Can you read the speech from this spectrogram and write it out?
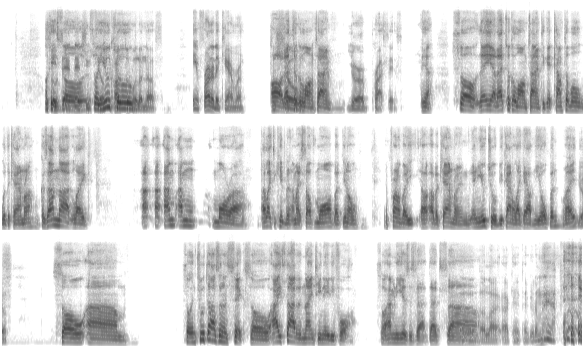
Okay, so, so, that, that you so YouTube comfortable enough in front of the camera. Oh, that took a long time. Your process. Yeah. So they yeah, that took a long time to get comfortable with the camera because I'm not like I, am I'm, I'm more. Uh, I like to keep it myself more, but you know, in front of a uh, of a camera and, and YouTube, you're kind of like out in the open, right? Yeah. So, um, so in 2006, so I started in 1984. So how many years is that? That's uh, uh, a lot. I can't think of the math.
